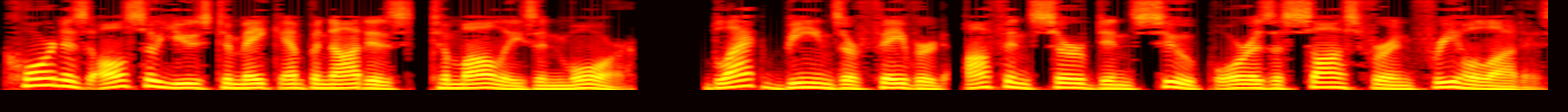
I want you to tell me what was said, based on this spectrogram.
Corn is also used to make empanadas, tamales and more. Black beans are favored, often served in soup or as a sauce for enfrijoladas.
